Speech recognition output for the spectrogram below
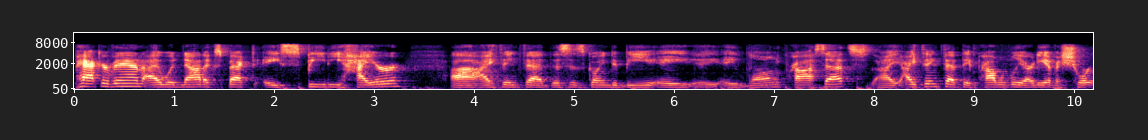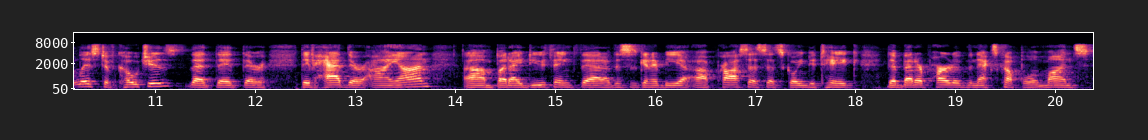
Packer van, I would not expect a speedy hire. Uh, I think that this is going to be a, a, a long process. I, I think that they probably already have a short list of coaches that, that they're they've had their eye on. Um, but I do think that this is going to be a, a, process that's going to take the better part of the next couple of months.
